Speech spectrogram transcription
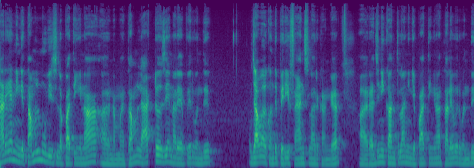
நிறையா நீங்கள் தமிழ் மூவிஸில் பார்த்தீங்கன்னா நம்ம தமிழ் ஆக்டர்ஸே நிறைய பேர் வந்து ஜாவாவுக்கு வந்து பெரிய ஃபேன்ஸ்லாம் இருக்காங்க. ரஜினிகாந்த்லாம் நீங்கள் பார்த்தீங்கன்னா தலைவர் வந்து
